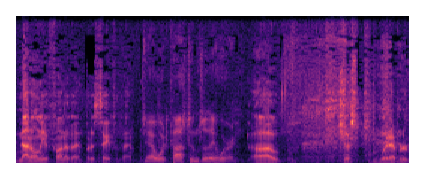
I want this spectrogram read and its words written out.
not only a fun event but a safe event. Yeah, what costumes are they wearing? Uh, just whatever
